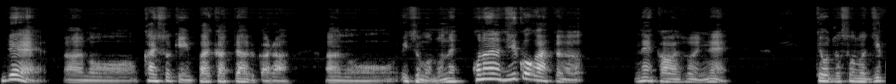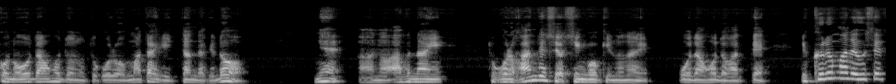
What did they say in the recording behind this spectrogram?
で、あの、回数券いっぱい買ってあるから、あの、いつものね、この間事故があったの、ね、かわいそうにね、ちょうどその事故の横断歩道のところをまたいで行ったんだけど、ね、あの、危ないところがあるんですよ。信号機のない横断歩道があって。で、車で右折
